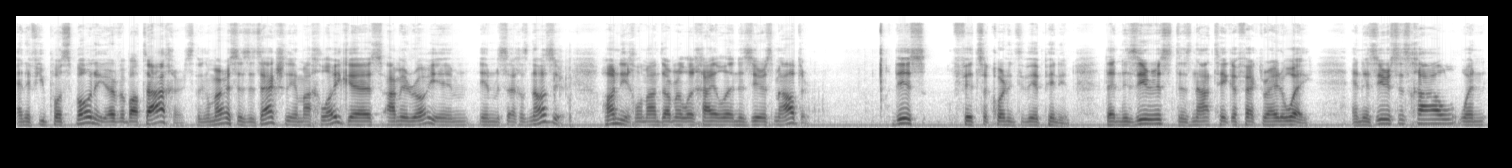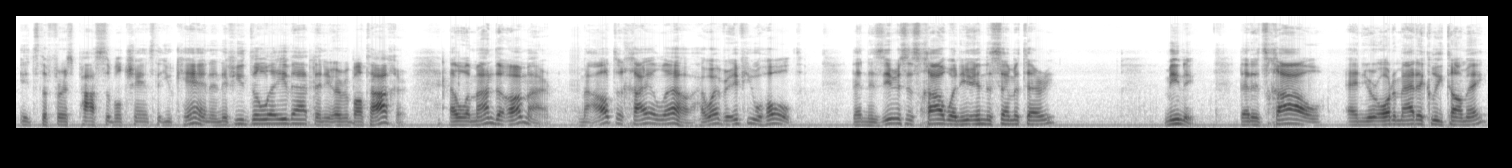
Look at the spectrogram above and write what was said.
And if you postpone it, you're over bal ta'acher. So the Gemara says it's actually a machloikas amiroyim in Maseches Nazir. Hanich l'man damer lechayla naziris malter. This fits according to the opinion that Naziris does not take effect right away. And Naziris is Chal when it's the first possible chance that you can. And if you delay that, then you're Erva Baltacher. Elamanda Omar, Ma'alter Chayaleha. However, if you hold that Naziris is Chal when you're in the cemetery, meaning that it's Chal and you're automatically Tameh,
